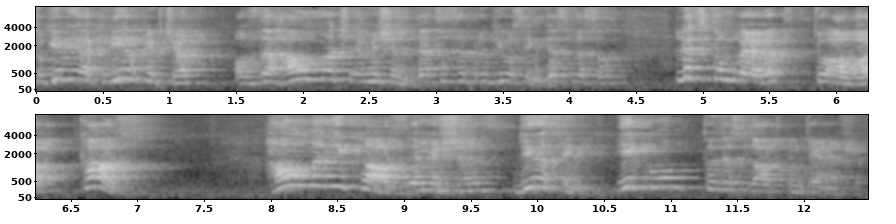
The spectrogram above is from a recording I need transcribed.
to give you a clear picture of the how much emissions that is producing this vessel, let's compare it to our cars. How many cars emissions do you think equal to this large container ship?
